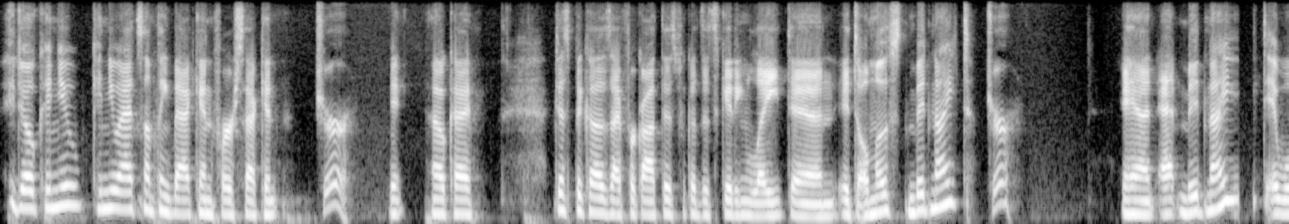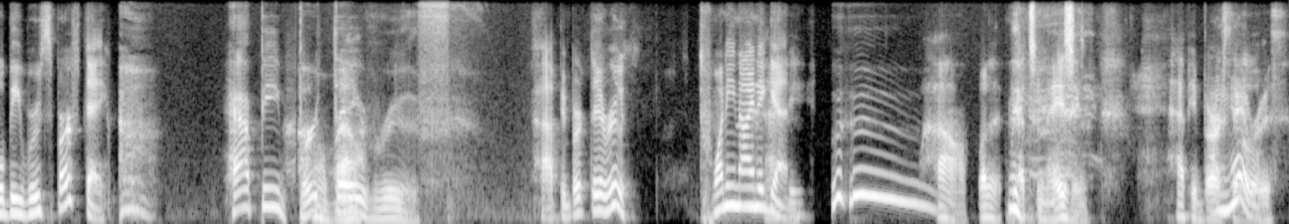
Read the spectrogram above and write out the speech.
Hey Joe, can you can you add something back in for a second? Sure. Yeah, Okay. Just because I forgot this because it's getting late and it's almost midnight. Sure. And at midnight it will be Ruth's birthday. Happy birthday, wow. Ruth. Happy birthday, Ruth. 29 again. Woohoo. Wow, what a, that's amazing. Happy birthday. Ruth.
